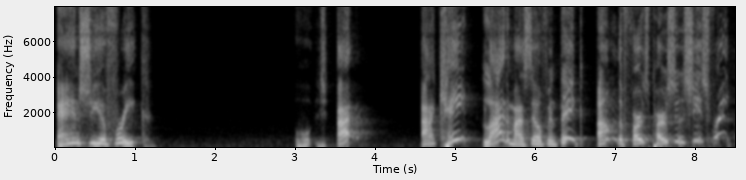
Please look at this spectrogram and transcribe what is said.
and she a freak. I, I can't lie to myself and think I'm the first person she's freaked.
